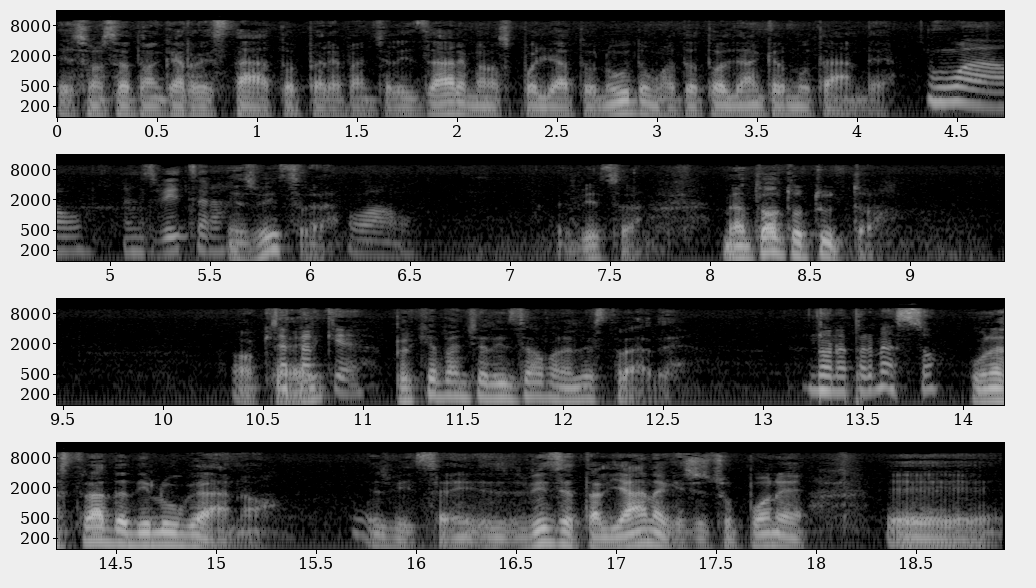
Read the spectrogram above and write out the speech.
e sono stato anche arrestato per evangelizzare, mi hanno spogliato nudo, mi hanno fatto togliere anche le mutande. Wow. In Svizzera? In Svizzera, Wow. in Svizzera. Mi hanno tolto tutto. Ok? E perché? Perché evangelizzavo nelle strade. Non è permesso? una strada di Lugano, in Svizzera, in Svizzera italiana che si suppone eh,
